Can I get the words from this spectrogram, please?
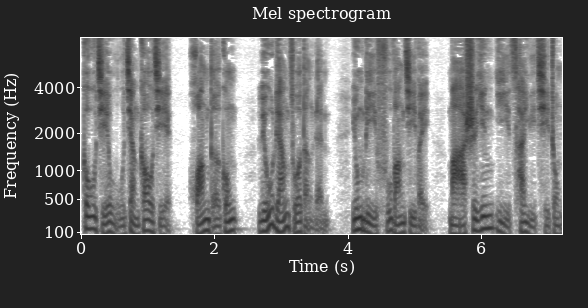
勾结武将高杰、黄德功、刘良佐等人拥立福王继位，马士英亦参与其中。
